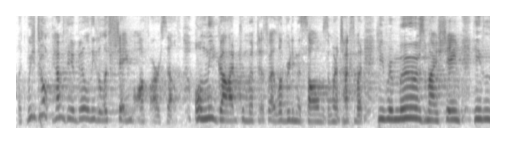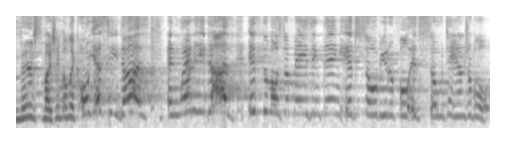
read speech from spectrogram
Like, we don't have the ability to lift shame off ourselves. Only God can lift it. So I love reading the Psalms, and when it talks about He removes my shame, He lifts my shame. I'm like, oh, yes, He does. And when He does, it's the most amazing thing. It's so beautiful, it's so tangible.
